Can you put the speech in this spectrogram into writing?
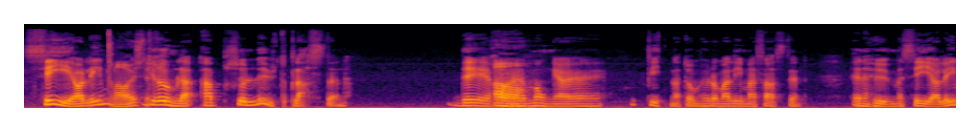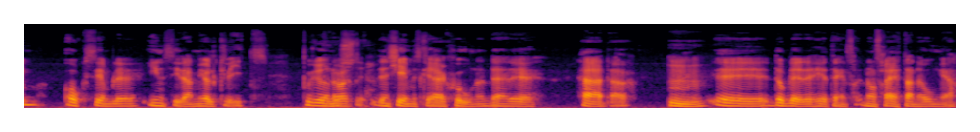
CA-lim Ja, grumlar absolut plasten. Det har Ja. många eh, vittnat om hur de har limmat fast en, en huv med CA-lim och sen blir insidan mjölkvit. På grund av den kemiska reaktionen där det härdar. Mm. Eh, då blir det helt enkelt någon frätande ånga.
